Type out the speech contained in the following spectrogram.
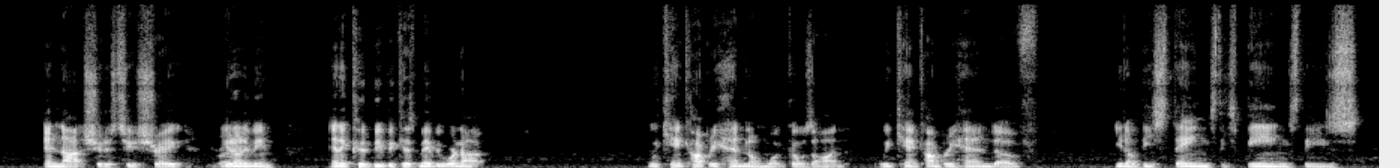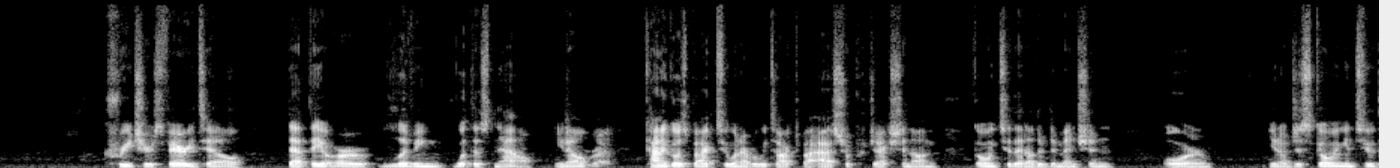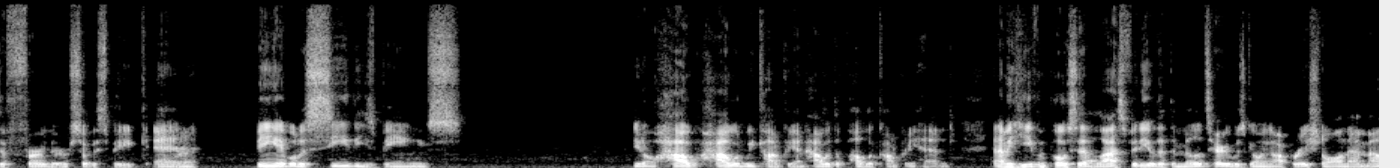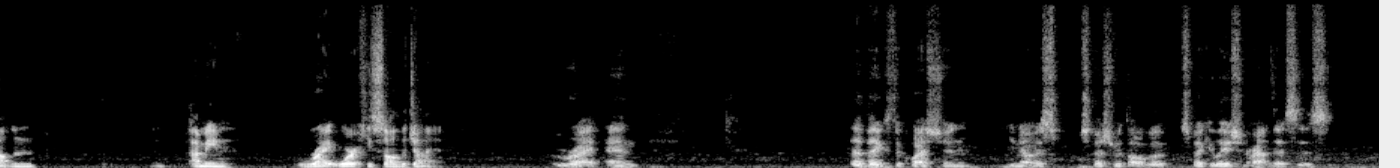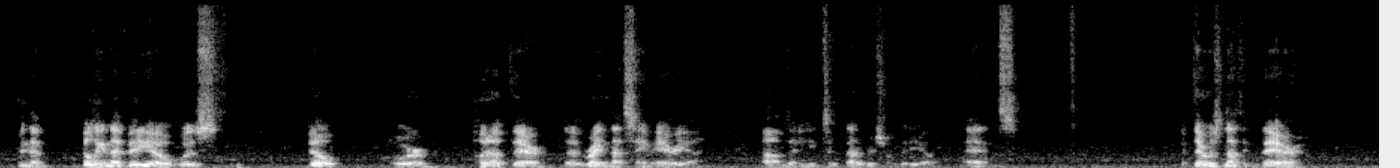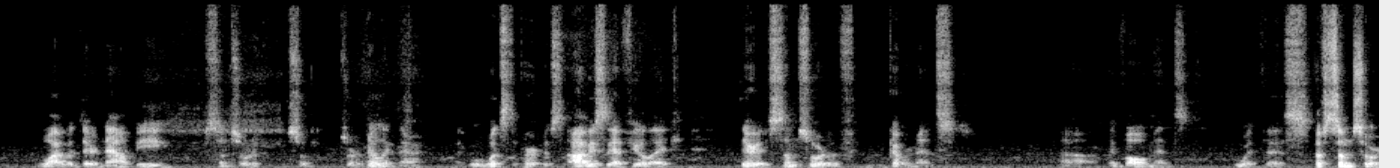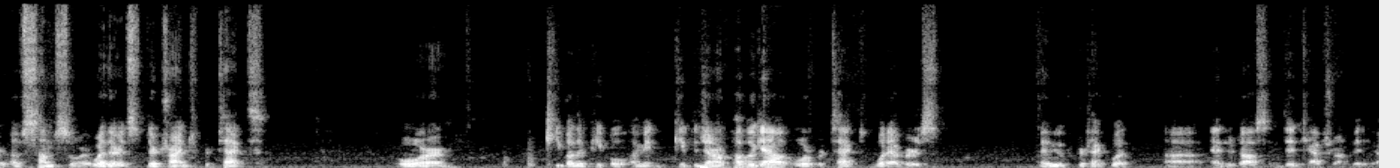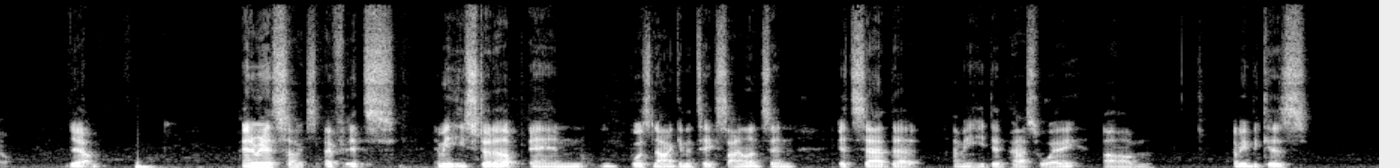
and not shoot us too straight. You know what I mean? And it could be because maybe we're not we can't comprehend on what goes on. We can't comprehend of you know these things, these beings, these creatures, fairy tale that they are living with us now, you know? Right. Kind of goes back to whenever we talked about astral projection on going to that other dimension or you know just going into the further so to speak and Right. being able to see these beings you know how how would we comprehend how would the public comprehend and i mean he even posted that last video that the military was going operational on that mountain i mean right where he saw the giant Right, and that begs the question, you know, especially with all the speculation around this, is I mean, that building in that video was built or put up there uh, right in that same area um, that he took that original video. And if there was nothing there, why would there now be some sort of some sort of building there? Like, what's the purpose? Obviously, I feel like there is some sort of government uh, involvement with this of some sort of some sort, whether it's they're trying to protect or keep other people, I mean, keep the general public out or protect whatever's, maybe we could protect what uh, Andrew Dawson did capture on video. Yeah. And I mean, it sucks. If it's, I mean, he stood up and was not going to take silence, and it's sad that, I mean, he did pass away. Um, I mean, because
